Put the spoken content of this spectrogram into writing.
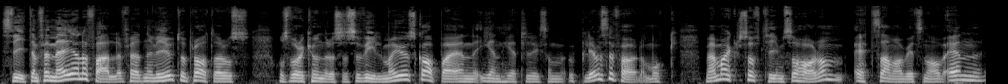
sviten för mig i alla fall. För att när vi är ute och pratar hos, hos våra kunder så, så vill man ju skapa en enhetlig liksom, upplevelse för dem. Och med Microsoft Teams så har de ett samarbetsnav, en,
